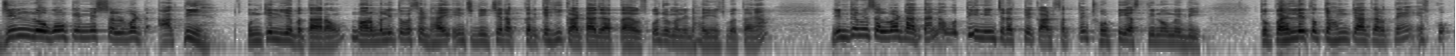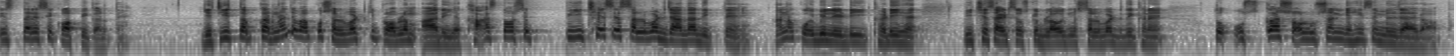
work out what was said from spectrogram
जिन लोगों के में सलवट आती है, उनके लिए बता रहा हूँ। नॉर्मली तो वैसे ढाई इंच नीचे रख करके ही काटा जाता है उसको, जो मैंने ढाई इंच बताया। जिनके में सलवट आता है ना, वो तीन इंच रख के काट सकते हैं, छोटी अस्तिनों में भी। तो पहले तो क्या हम क्या करते हैं, इसको इस तरह से कॉपी करते हैं। ये चीज़ तब करना जब आपको सलवट की प्रॉब्लम आ रही है। ख़ास तौर से पीछे से सलवट ज़्यादा दिखते हैं, है ना? कोई भी लेडी खड़ी है, पीछे साइड से उसके ब्लाउज में सलवट दिख रहे हैं तो उसका सॉल्यूशन यहीं से मिल जाएगा आपको।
